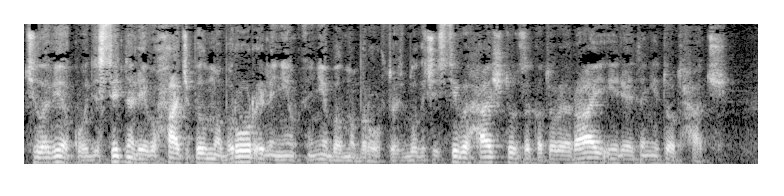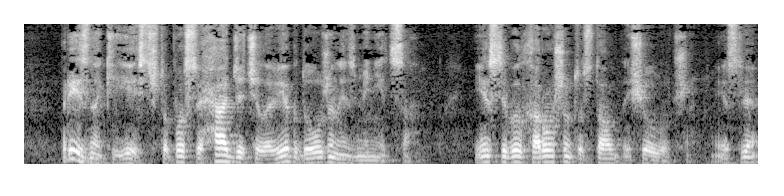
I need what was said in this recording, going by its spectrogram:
человеку, действительно ли его хадж был мабрур или не, не был мабрур? То есть благочестивый хадж тот, за который рай, или это не тот хадж? Признаки есть, что после хаджа человек должен измениться. Если был хорошим, то стал еще лучше. Если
